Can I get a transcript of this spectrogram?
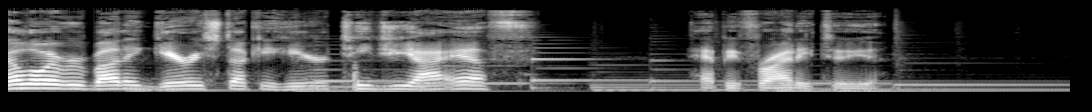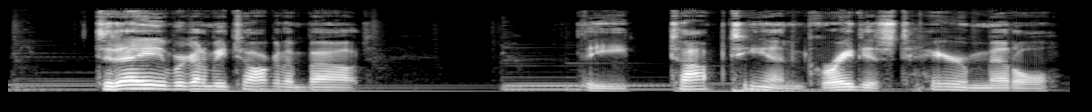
Hello, everybody. Gary Stuckey here, TGIF. Happy Friday to you. Today, we're going to be talking about the top 10 greatest hair metal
